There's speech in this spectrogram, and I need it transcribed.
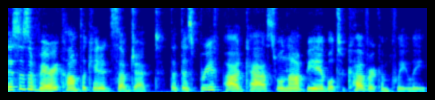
This is a very complicated subject that this brief podcast will not be able to cover completely.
